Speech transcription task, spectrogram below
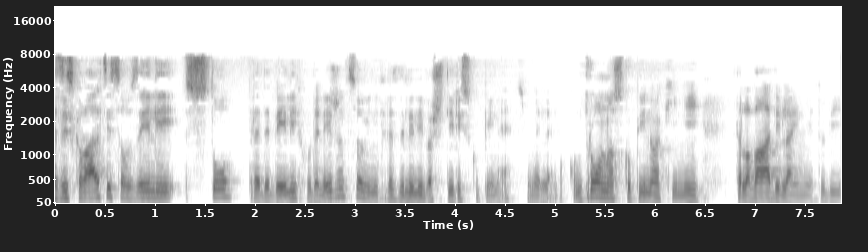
Raziskovalci so vzeli 100 predebelih udeležencev in jih razdelili v štiri skupine. Smo imeli eno kontrolno skupino, ki ni telovadila in je tudi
